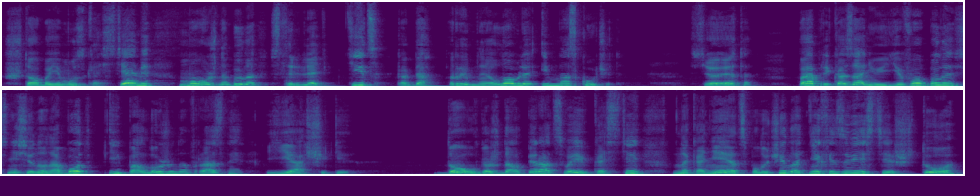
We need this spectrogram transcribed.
чтобы ему с гостями можно было стрелять птиц, когда рыбная ловля им наскучит. Все это по приказанию его было снесено на бот и положено в разные ящики. Долго ждал пират своих гостей, наконец получил от них известие, что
